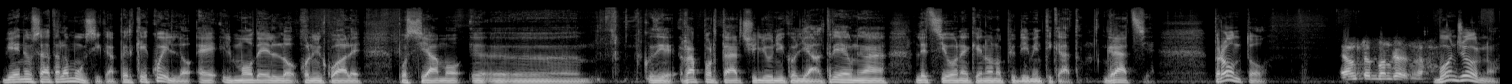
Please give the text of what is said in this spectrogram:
viene usata la musica, perché quello è il modello con il quale possiamo eh, eh, così, rapportarci gli uni con gli altri. È una lezione che non ho più dimenticato. Grazie. Pronto? Pronto, buongiorno. Buongiorno.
